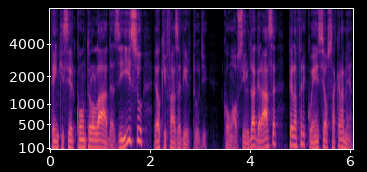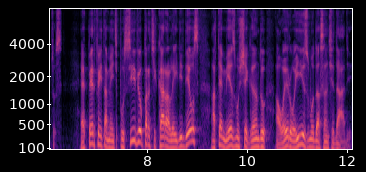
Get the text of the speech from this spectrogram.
têm que ser controladas, e isso é o que faz a virtude, com o auxílio da graça, pela frequência aos sacramentos. É perfeitamente possível praticar a lei de Deus, até mesmo chegando ao heroísmo da santidade.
